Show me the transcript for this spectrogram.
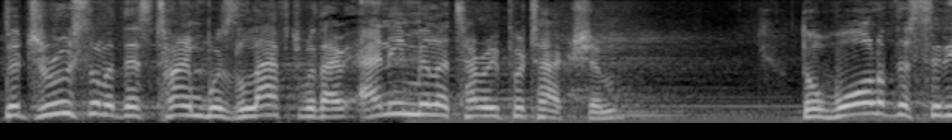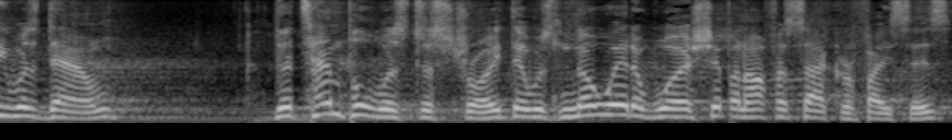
that Jerusalem at this time was left without any military protection. The wall of the city was down. The temple was destroyed. There was nowhere to worship and offer sacrifices.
